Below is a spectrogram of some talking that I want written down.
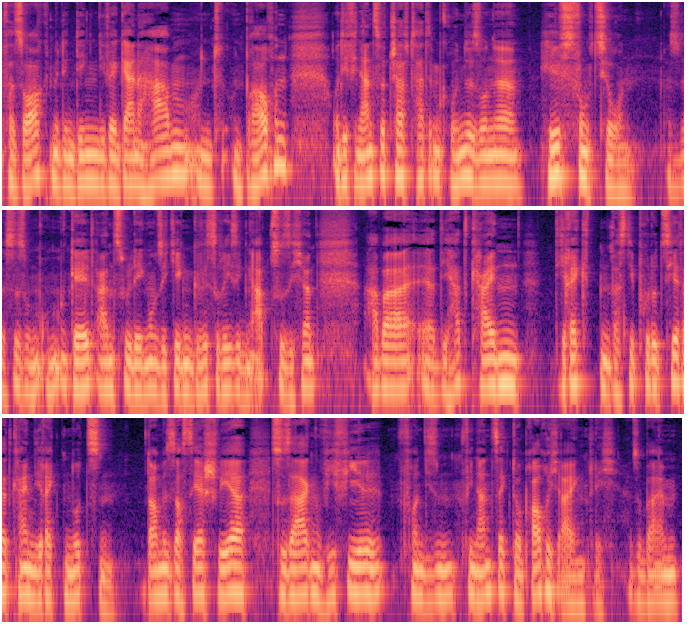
versorgt mit den Dingen, die wir gerne haben und, und brauchen. Und die Finanzwirtschaft hat im Grunde so eine Hilfsfunktion. Also das ist, um, um Geld anzulegen, um sich gegen gewisse Risiken abzusichern. Aber äh, die hat keinen direkten, was die produziert hat, keinen direkten Nutzen. Darum ist es auch sehr schwer zu sagen, wie viel von diesem Finanzsektor brauche ich eigentlich. Also beim,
